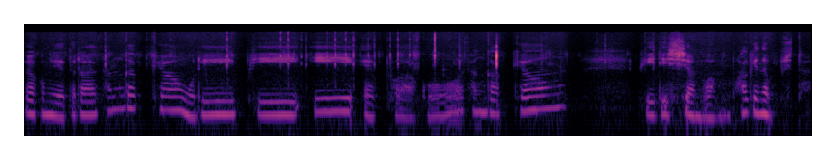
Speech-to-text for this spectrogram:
자, 그럼 얘들아, 삼각형 우리 BEF하고 삼각형 BDC 한번 확인해 봅시다.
